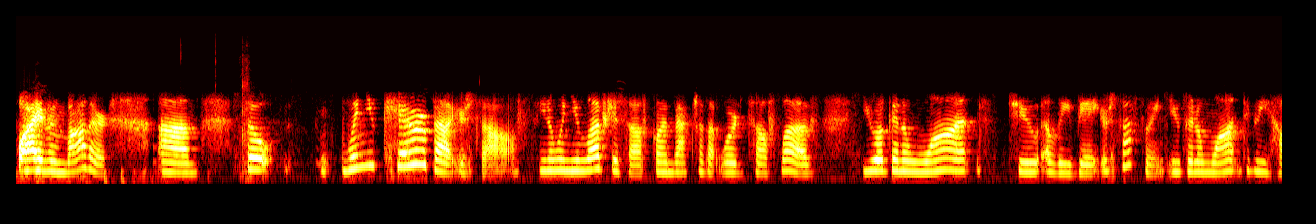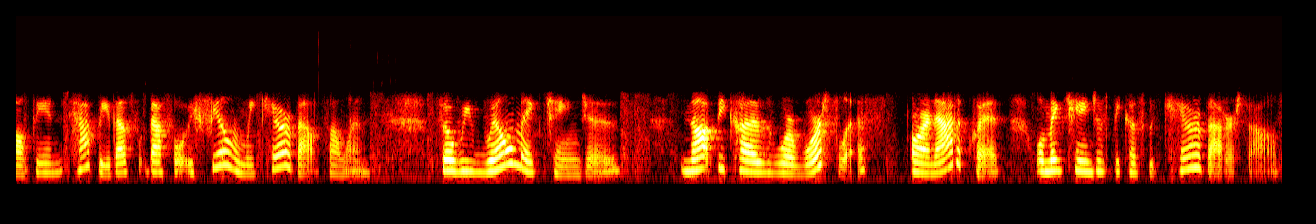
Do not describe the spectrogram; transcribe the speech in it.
why even bother? Um, so when you care about yourself, you know, when you love yourself, going back to that word self love, you are going to want to alleviate your suffering. You're going to want to be healthy and happy. That's that's what we feel when we care about someone. So we will make changes not because we're worthless or inadequate. We'll make changes because we care about ourselves.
